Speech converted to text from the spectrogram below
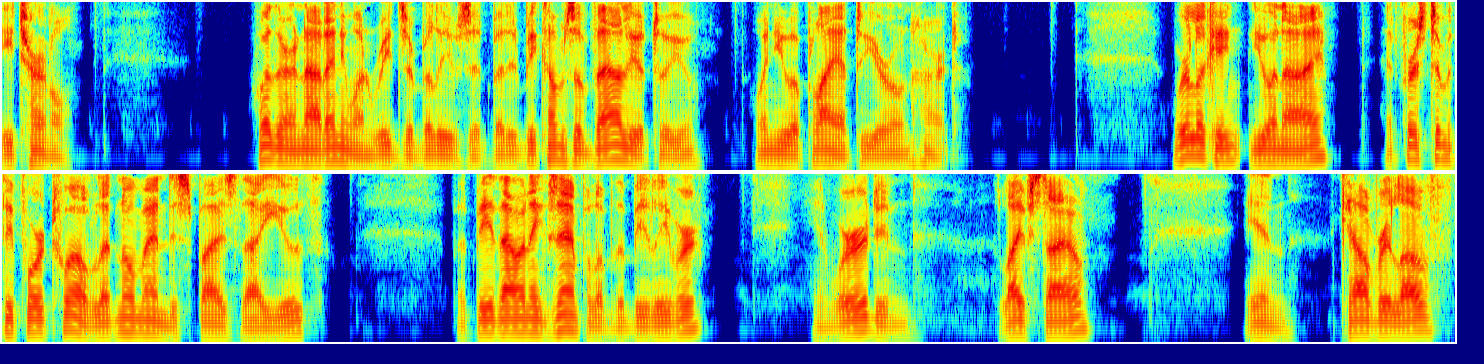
eternal. Whether or not anyone reads or believes it, but it becomes of value to you when you apply it to your own heart. We're looking, you and I, at 1 Timothy 4:12, "Let no man despise thy youth, but be thou an example of the believer in word, in lifestyle, in Calvary love,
